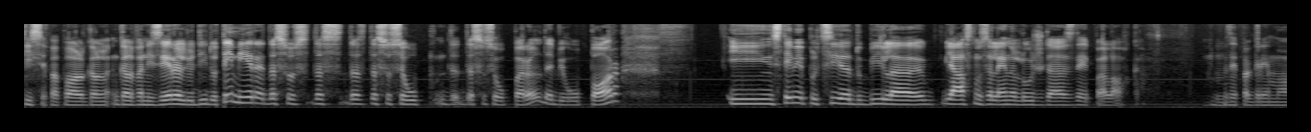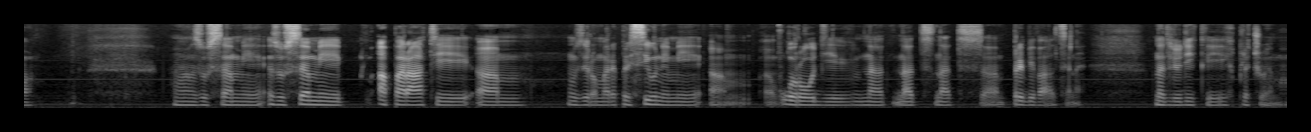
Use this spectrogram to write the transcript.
ti se pa pol gal, galvanizirajo ljudi do te mere, da so, da, da, da so se, up, da, da so se uprli, da je bil upor. In s tem je policija dobila jasno zeleno luč, da zdaj pa lahko. Mhm. Zdaj pa gremo z, vsemi, z vsemi aparati. Um, oziroma represivnimi um, urodji nad, nad, nad um, prebivalce, ne? nad ljudi, ki jih plačujemo.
